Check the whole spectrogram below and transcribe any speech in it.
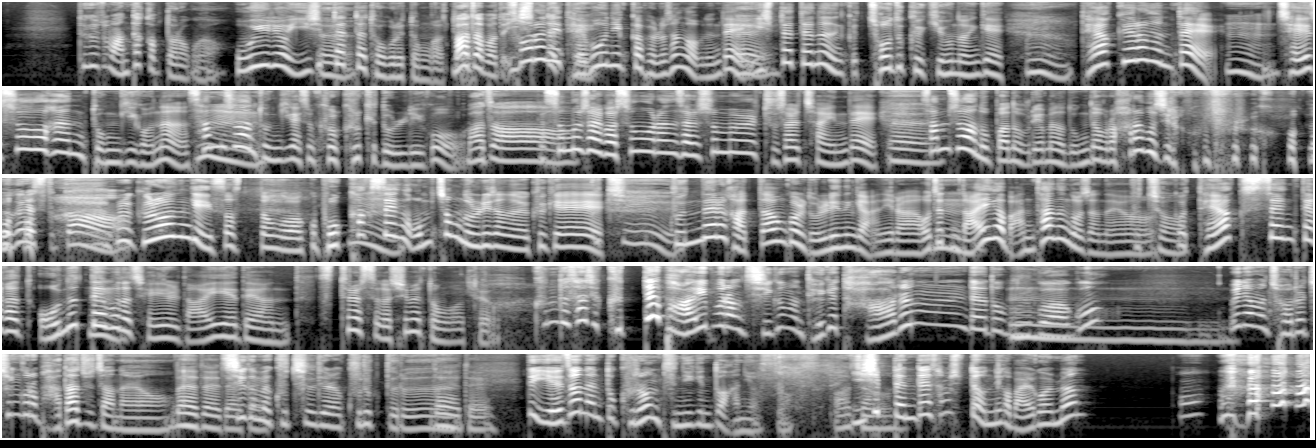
되게 좀 안타깝더라고요. 오히려 20대 네. 때더 그랬던 것 같아요. 맞아 맞아. 서른이 20대 때. 돼 보니까 별로 상관없는데 네. 20대 때는 그- 저도 그 기억나는 게 음. 대학교 1학년 때 음. 재수한 동기거나 삼수한 음. 동기가 있으면 그걸 그렇게 놀리고 맞아. 그러니까 20살과 21살, 22살 차인데 네. 삼수한 오빠는 우리가 맨날 농담으로 할아버지라고 부르고 왜 그랬을까? 그리고 그런 게 있었던 것 같고 복학생 엄청 놀리잖아요. 그게 그치. 군대를 갔다 온 걸 놀리는 게 아니라 어쨌든 음. 나이가 많다는 거잖아요. 그쵸. 음. 그 대학생 때가 어느 때보다 제일 나이에 대한 스트레스가 심했던 것 같아요. 근데 사실 그때 vibe랑 지금은 되게 다른데도 불구하고 음. 왜냐면 저를 친구로 받아주잖아요. 네네네. 지금의 97이랑 96들은. 네네. 근데 예전엔 또 그런 분위기는 또 아니었어. 맞아. 20대인데 30대 언니가 말 걸면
